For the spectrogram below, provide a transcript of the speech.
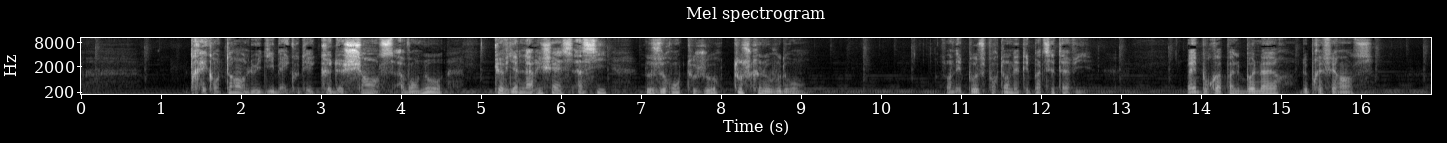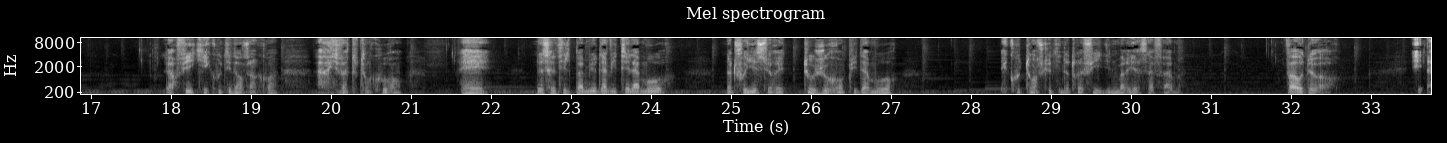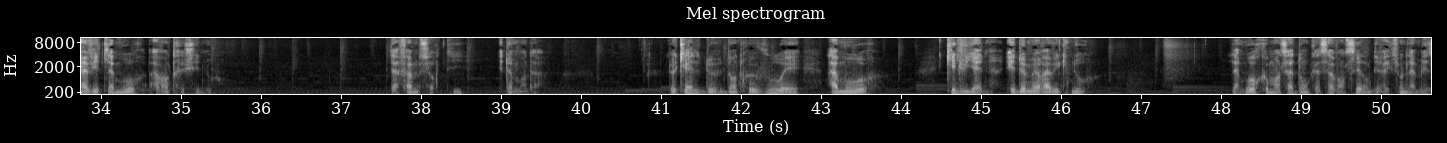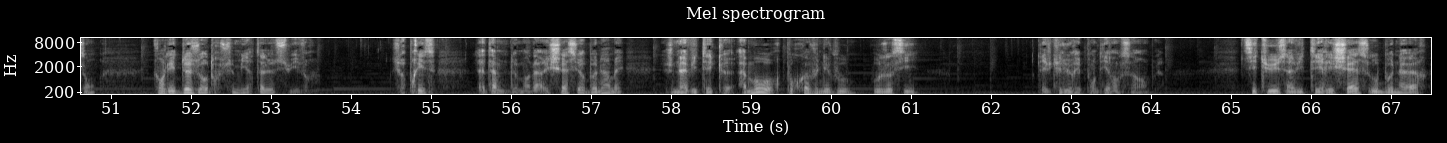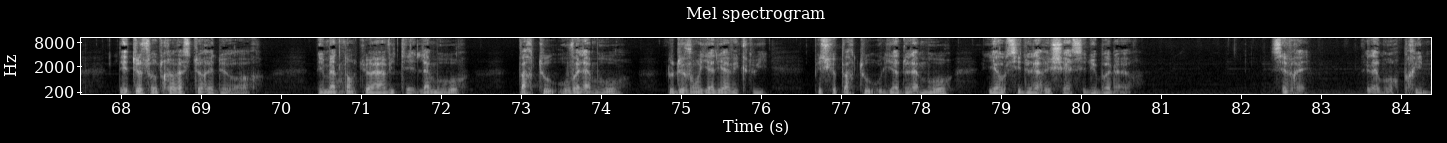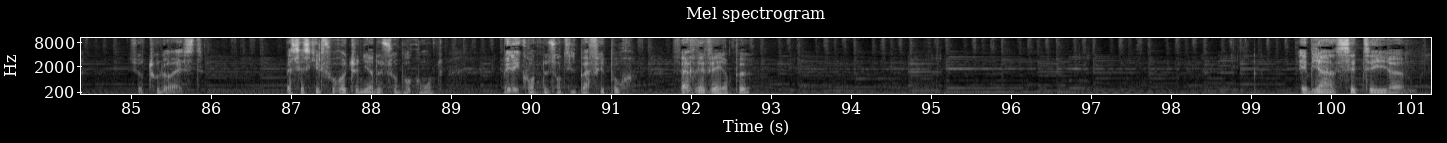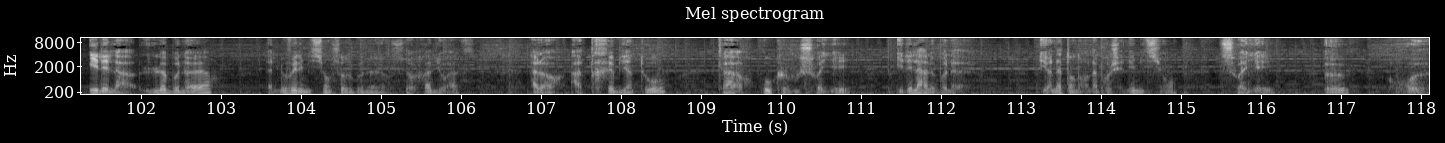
très content, lui dit, bah, écoutez, que de chance avons-nous, que vienne la richesse, ainsi nous aurons toujours tout ce que nous voudrons. Son épouse pourtant n'était pas de cet avis. Mais pourquoi pas le bonheur de préférence? Leur fille, qui écoutait dans un coin, arriva tout en courant. Eh, ne serait-il pas mieux d'inviter l'amour? Notre foyer serait toujours rempli d'amour. Écoutons ce que dit notre fille, dit le mari à sa femme. Va au dehors et invite l'amour à rentrer chez nous. La femme sortit et demanda Lequel de- d'entre vous est amour Qu'il vienne et demeure avec nous? L'amour commença donc à s'avancer en direction de la maison, quand les deux autres se mirent à le suivre. Surprise, la dame demanda richesse et au bonheur, mais je n'invitais que amour, pourquoi venez-vous, vous aussi? Les vieux lui répondirent ensemble. Si tu eusses invité richesse ou bonheur, les deux autres resteraient dehors. Mais maintenant que tu as invité l'amour, partout où va l'amour, nous devons y aller avec lui, puisque partout où il y a de l'amour, il y a aussi de la richesse et du bonheur. C'est vrai que l'amour prime sur tout le reste. C'est ce qu'il faut retenir de ce beau conte, mais les contes ne sont-ils pas faits pour faire rêver un peu Eh bien, c'était euh, Il est là, le bonheur, la nouvelle émission sur le bonheur sur Radio Axe. Alors, à très bientôt, car où que vous soyez, il est là le bonheur. Et en attendant la prochaine émission, soyez heureux.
